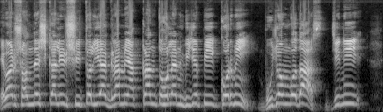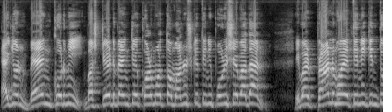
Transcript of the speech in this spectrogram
এবার সন্দেশকালীর শীতলিয়া গ্রামে আক্রান্ত হলেন বিজেপি কর্মী ভুজঙ্গ দাস। যিনি একজন ব্যাংক কর্মী বা স্টেট ব্যাংকে কর্মরত মানুষকে তিনি পরিষেবা দেন। এবার প্রাণ ভয়ে তিনি কিন্তু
